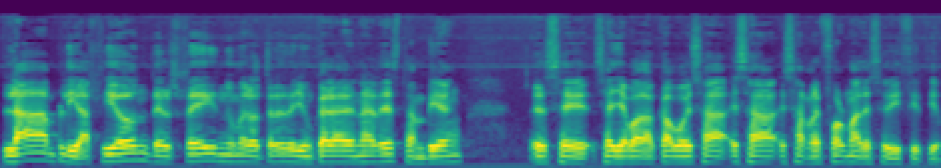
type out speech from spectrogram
la ampliación del FEI número 3 de Junquera de Henares también eh, se, ha llevado a cabo esa reforma de ese edificio.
